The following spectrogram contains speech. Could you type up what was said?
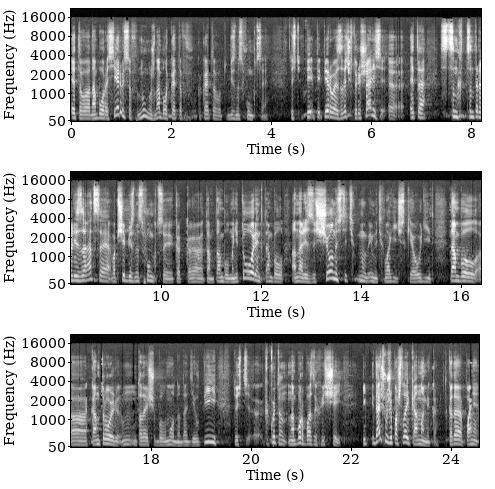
этого набора сервисов ну, нужна была какая-то какая вот бизнес-функция. То есть первая задача, которую решались, э, это централизация вообще бизнес-функции. Как, э, там, там был мониторинг, там был анализ защищенности, ну, именно технологический аудит, там был э, контроль, ну, тогда еще было модно, да, DLP, то есть какой-то набор базовых вещей. И, и дальше уже пошла экономика. Когда поня,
